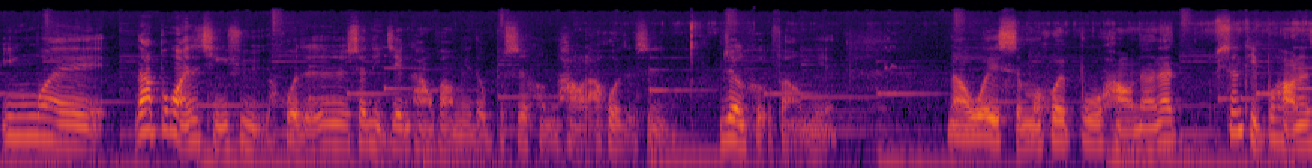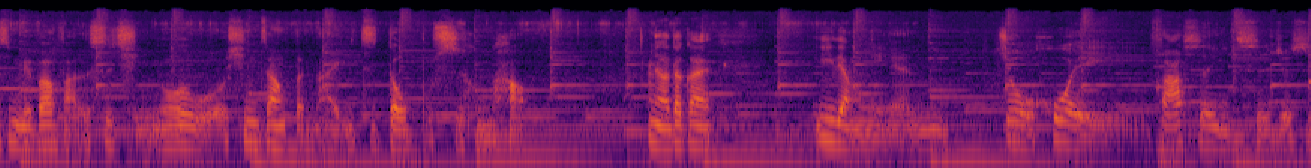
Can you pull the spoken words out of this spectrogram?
因为。那不管是情绪或者是身体健康方面都不是很好啦，或者是任何方面，那为什么会不好呢？那身体不好那是没办法的事情，因为我心脏本来一直都不是很好，那大概一两年就会发生一次，就是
